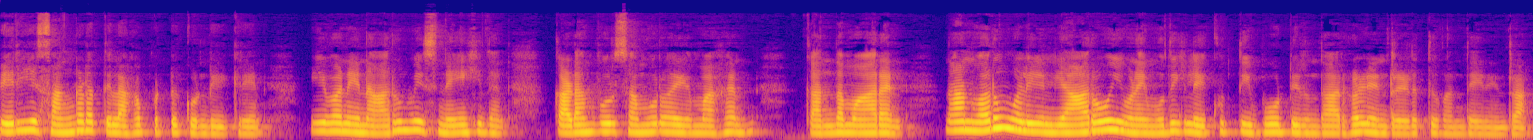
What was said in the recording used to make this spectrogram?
பெரிய சங்கடத்தில் அகப்பட்டு கொண்டிருக்கிறேன். இவன் என் அருமை சிநேகிதன் கடம்பூர் சமுராய மகன் கந்தமாறன். நான் வரும் வழியில் யாரோ இவனை முதுகிலே குத்தி போட்டிருந்தார்கள் என்று எடுத்து வந்தேன் என்றான்.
